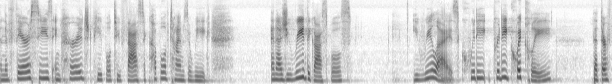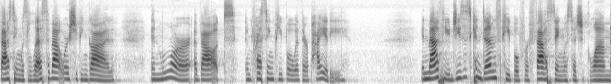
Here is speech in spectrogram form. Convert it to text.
And the Pharisees encouraged people to fast a couple of times a week. And as you read the Gospels, you realize pretty, pretty quickly that their fasting was less about worshiping God and more about impressing people with their piety. In Matthew, Jesus condemns people for fasting with such glum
